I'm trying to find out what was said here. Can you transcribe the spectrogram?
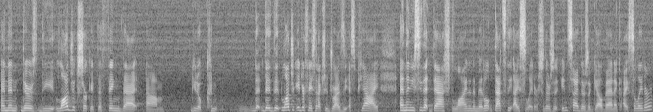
And then there's the logic circuit, the thing that, um, you know, the, the, the logic interface that actually drives the SPI, and then you see that dashed line in the middle. That's the isolator. So there's a, inside there's a galvanic isolator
